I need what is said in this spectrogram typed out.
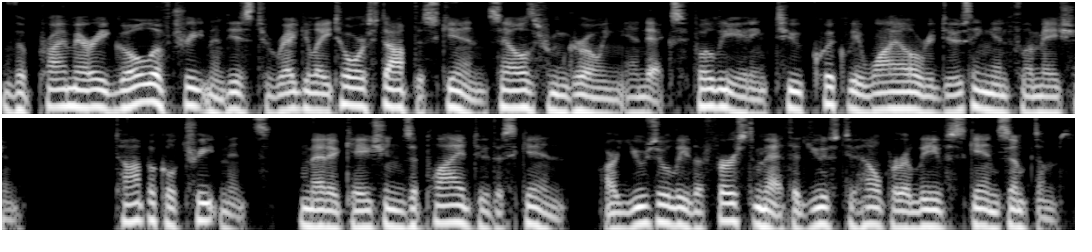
The primary goal of treatment is to regulate or stop the skin cells from growing and exfoliating too quickly while reducing inflammation. Topical treatments, medications applied to the skin, are usually the first method used to help relieve skin symptoms.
